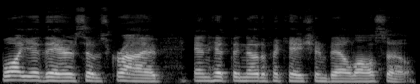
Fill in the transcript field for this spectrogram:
while you're there, subscribe and hit the notification bell also.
